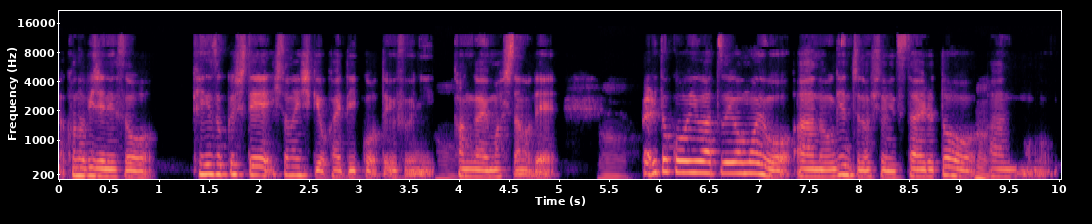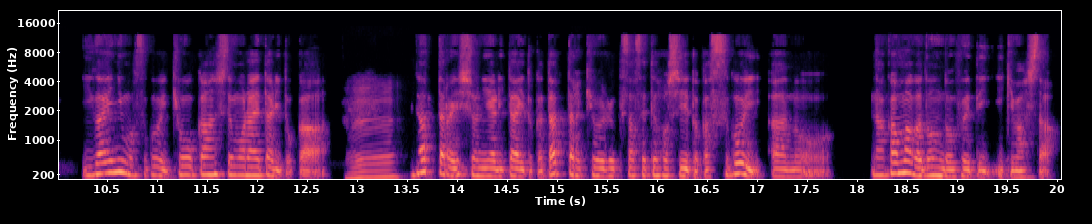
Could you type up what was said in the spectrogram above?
おーこのビジネスを継続して人の意識を変えていこうというふうに考えましたので、うん。割とこういう熱い思いを、あの、現地の人に伝えると、うんあの、意外にもすごい共感してもらえたりとか。だったら一緒にやりたいとか、だったら協力させてほしいとか、すごい、あの、仲間がどんどん増えていきました。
